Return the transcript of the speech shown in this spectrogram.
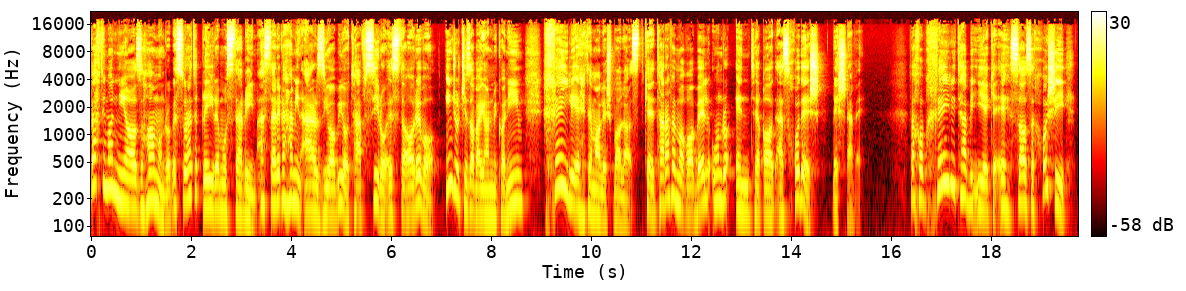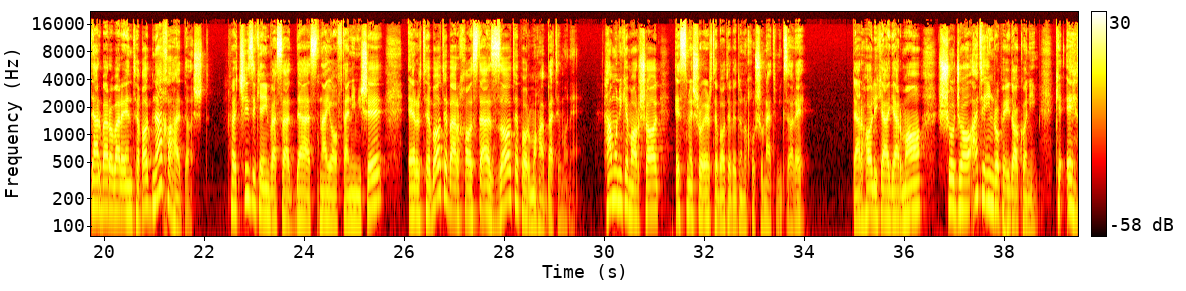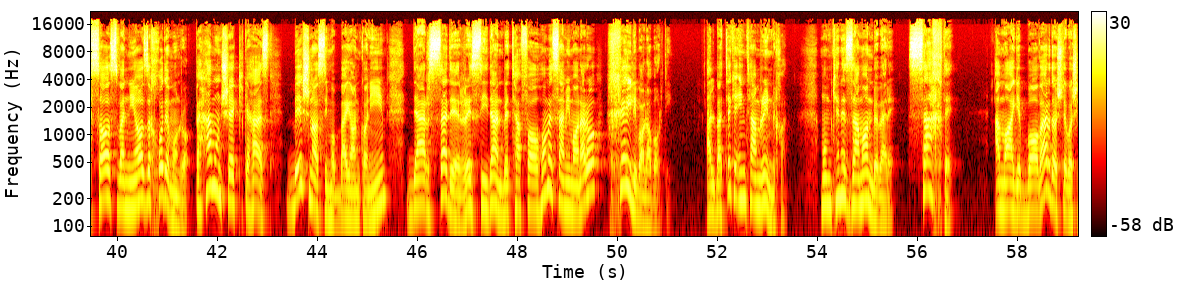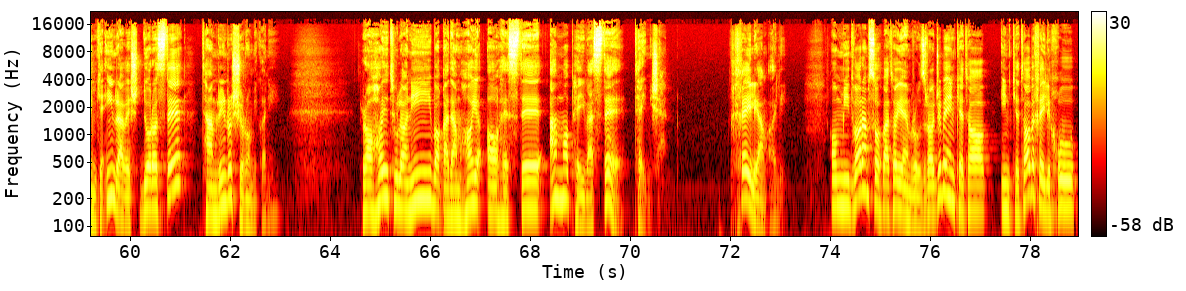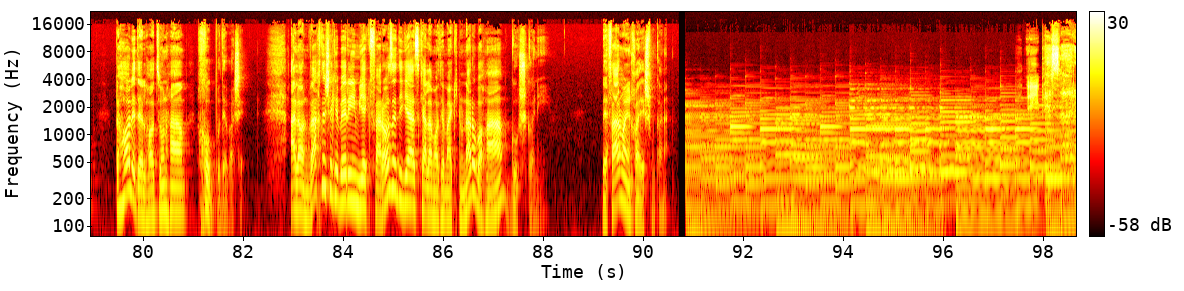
وقتی ما نیازهامون رو به صورت غیر مستقیم از طریق همین ارزیابی و تفسیر و استعاره و اینجور چیزا بیان می‌کنیم خیلی احتمالش بالاست که طرف مقابل اون رو انتقاد از خودش بشنوه. و خب خیلی طبیعیه که احساس خوشی در برابر انتقاد نخواهد داشت. و چیزی که این وسط دست نیافتنی میشه ارتباط برخواسته از ذات پرمحبتمونه. همونی که مارشال اسمش رو ارتباط بدون خشونت می‌گذاره. در حالی که اگر ما شجاعت این رو پیدا کنیم که احساس و نیاز خودمون رو به همون شکل که هست بشناسیم و بیان کنیم درصد رسیدن به تفاهم صمیمانه رو خیلی بالا بردیم. البته که این تمرین می‌خواد. ممکنه زمان ببره. سخته. اما اگه باور داشته باشیم که این روش درسته تمرین رو شروع می‌کنیم. راه های طولانی با قدم های آهسته اما پیوسته طی میشن. خیلی هم عالی. امیدوارم صحبت های امروز راجع به این کتاب این کتاب خیلی خوب به حال دلهاتون هم خوب بوده باشه. الان وقتشه که بریم یک فراز دیگه از کلمات مکنونه رو با هم گوش کنیم. بفرمایین خواهش می‌کنم. ای پسر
